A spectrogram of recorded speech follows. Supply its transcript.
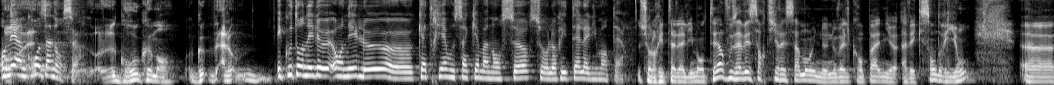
on est un gros annonceur. Gros comment? Alors, écoute, on est le, on est le euh, quatrième ou cinquième annonceur sur le retail alimentaire. Sur le retail alimentaire, vous avez sorti récemment une nouvelle campagne avec Cendrillon. Euh,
